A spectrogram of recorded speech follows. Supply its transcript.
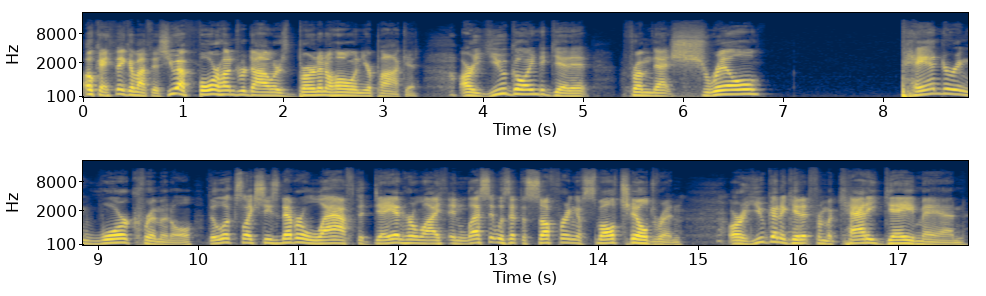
Okay, think about this. You have four hundred dollars burning a hole in your pocket. Are you going to get it from that shrill, pandering war criminal that looks like she's never laughed a day in her life unless it was at the suffering of small children? Or are you going to get it from a catty gay man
